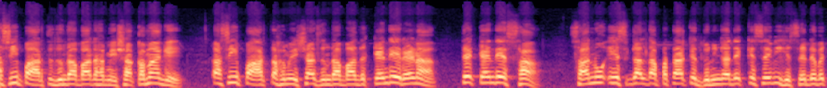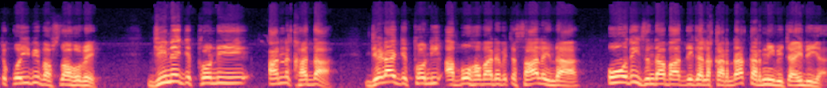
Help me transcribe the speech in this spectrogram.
ਅਸੀਂ ਭਾਰਤ ਜ਼ਿੰਦਾਬਾਦ ਹਮੇਸ਼ਾ ਕਵਾਂਗੇ। ਅਸੀਂ ਭਾਰਤ ਹਮੇਸ਼ਾ ਜ਼ਿੰਦਾਬਾਦ ਕਹਿੰਦੇ ਰਹਿਣਾ ਤੇ ਕਹਿੰਦੇ ਸਾਂ। ਸਾਨੂੰ ਇਸ ਗੱਲ ਦਾ ਪਤਾ ਕਿ ਦੁਨੀਆ ਦੇ ਕਿਸੇ ਵੀ ਹਿੱਸੇ ਦੇ ਵਿੱਚ ਕੋਈ ਵੀ ਵਸਦਾ ਹੋਵੇ। ਜਿਨੇ ਜਿੱਥੋਂ ਦੀ ਅੰਨ ਖਾਦਾ ਜਿਹੜਾ ਜਿੱਥੋਂ ਦੀ ਆਬੋ ਹਵਾ ਦੇ ਵਿੱਚ ਸਾਹ ਲੈਂਦਾ, ਉਹ ਉਹਦੀ ਜ਼ਿੰਦਾਬਾਦ ਦੀ ਗੱਲ ਕਰਦਾ, ਕਰਨੀ ਵੀ ਚਾਹੀਦੀ ਆ।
